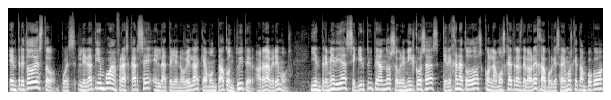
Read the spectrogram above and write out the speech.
entre todo esto, pues le da tiempo a enfrascarse en la telenovela que ha montado con Twitter. Ahora la veremos y entre medias seguir tuiteando sobre mil cosas que dejan a todos con la mosca detrás de la oreja, porque sabemos que tampoco,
